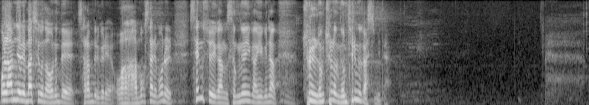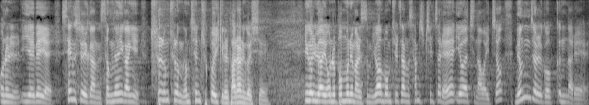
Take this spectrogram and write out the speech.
오늘 암예배 마치고 나오는데 사람들이 그래요. 와, 목사님 오늘 생수의 강, 성령의 강이 그냥 출렁출렁 넘치는 것 같습니다. 오늘 이 예배에 생수의 강, 성령의 강이 출렁출렁 넘치는 축복이 있기를 바라는 것이에요. 이걸 위하여 오늘 본문의 말씀 요한복음 7장 37절에 이와 같이 나와 있죠. 명절고 끝날에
